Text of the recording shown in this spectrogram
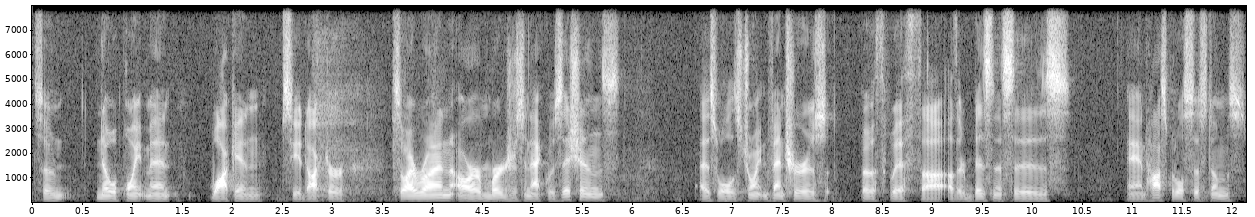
So no appointment, walk in, see a doctor. So I run our mergers and acquisitions, as well as joint ventures, both with uh, other businesses and hospital systems.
